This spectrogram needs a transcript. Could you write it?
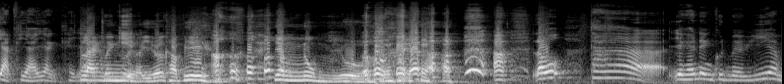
อยากขยายอยากขยายแรงธุมัรนเหกิจลือเยอะครับพี่ ยังหนุ่มอยู่อะแล้วถ้าอย่างนั้นเองคุณเบลเยียม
